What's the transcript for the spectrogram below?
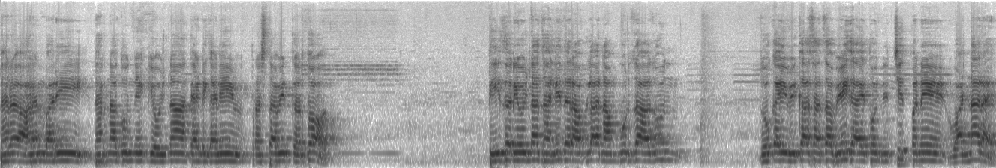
धर हरणबारी धरणातून एक योजना त्या ठिकाणी प्रस्तावित करतो आहोत. ती जर योजना झाली तर आपला नागपूरचा अजून जो काही विकासाचा वेग आहे तो निश्चितपणे वाढणार आहे.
